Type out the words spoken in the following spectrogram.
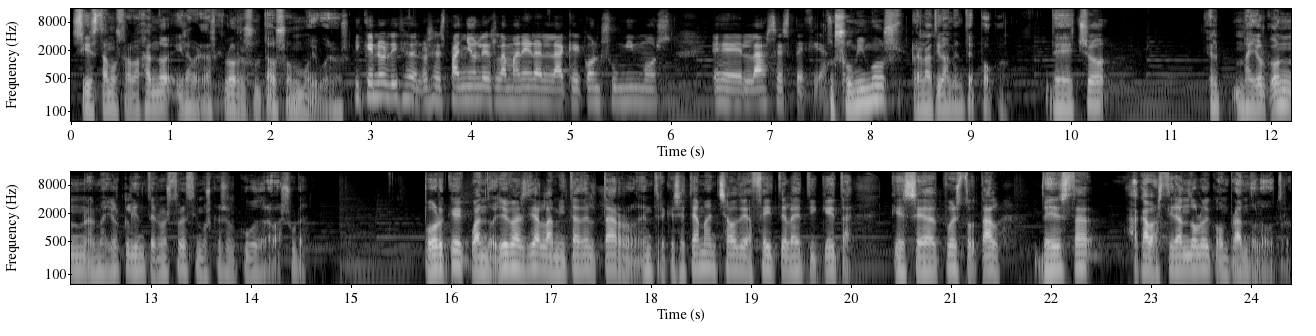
sí estamos trabajando y la verdad es que los resultados son muy buenos. ¿Y qué nos dice de los españoles la manera en la que consumimos eh, las especias? Consumimos relativamente poco. De hecho, el mayor, con, el mayor cliente nuestro decimos que es el cubo de la basura. Porque cuando llevas ya la mitad del tarro, entre que se te ha manchado de aceite la etiqueta, que se ha puesto tal, de esta, acabas tirándolo y comprando lo otro.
